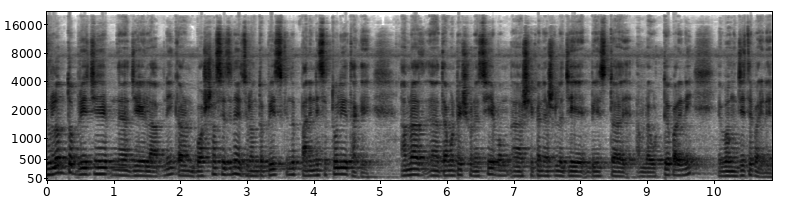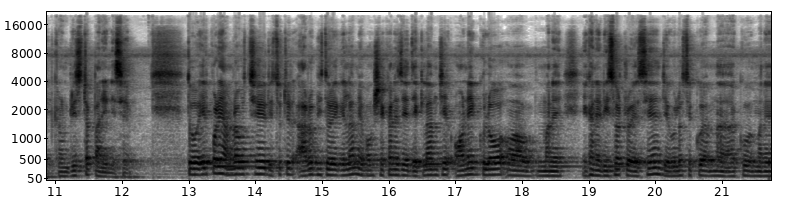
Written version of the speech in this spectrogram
ঝুলন্ত ব্রিজে যে লাভ নেই, কারণ বর্ষা সিজনে ঝুলন্ত ব্রিজ কিন্তু পানি নিচে তলিয়ে থাকে। আমরা তেমনটাই শুনেছি এবং সেখানে আসলে যে ব্রিজটা আমরা উঠতেও পারিনি এবং যেতে পারিনি, কারণ ব্রিজটা পানির নিচে। তো এরপরে আমরা হচ্ছে রিসোর্টের আরও ভিতরে গেলাম এবং সেখানে যে দেখলাম যে অনেকগুলো মানে এখানে রিসোর্ট রয়েছে যেগুলো হচ্ছে মানে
